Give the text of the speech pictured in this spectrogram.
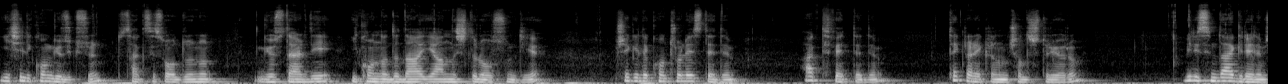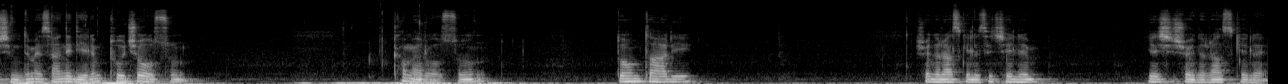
Yeşil ikon gözüksün. Success olduğunun gösterdiği ikonla da daha iyi anlaşılır olsun diye. Bu şekilde Ctrl S dedim. Aktif et dedim. Tekrar ekranımı çalıştırıyorum. Bir isim daha girelim şimdi. Mesela ne diyelim? Tuğçe olsun. Kamera olsun. Doğum tarihi. Şöyle rastgele seçelim. Yaşı şöyle rastgele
